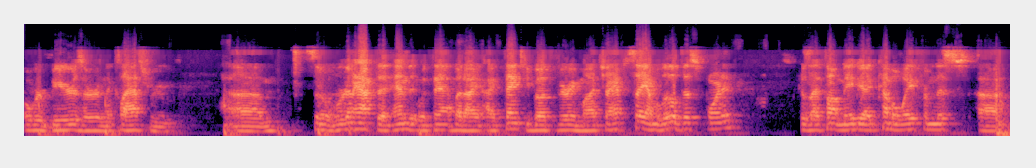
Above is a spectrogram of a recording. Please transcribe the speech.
over beers or in the classroom. Um, so we're going to have to end it with that. But I, I thank you both very much. I have to say I'm a little disappointed because I thought maybe I'd come away from this uh,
